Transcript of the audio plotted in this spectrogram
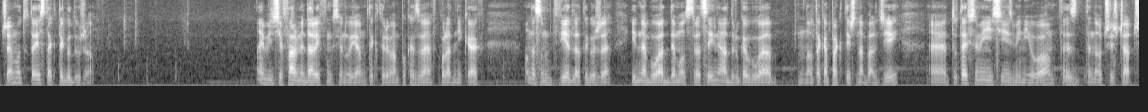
Czemu tutaj jest tak tego dużo? No i widzicie, farmy dalej funkcjonują, te, które wam pokazywałem w poradnikach. One są dwie, dlatego że jedna była demonstracyjna, a druga była no taka praktyczna bardziej. E, tutaj w sumie nic się nie zmieniło. To jest ten oczyszczacz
